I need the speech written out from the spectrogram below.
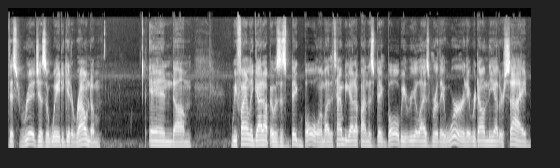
this ridge as a way to get around them. And um, we finally got up. It was this big bowl, and by the time we got up on this big bowl, we realized where they were. They were down the other side,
